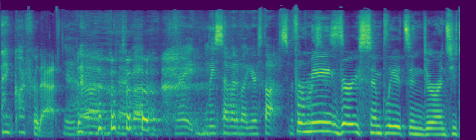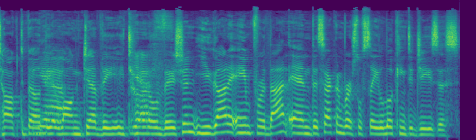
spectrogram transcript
thank God for that. Great. Lisa, what about your thoughts? With For the me, very simply, it's endurance. You talked about the longevity, eternal Yes. vision. You got to aim for that. And the second verse will say, looking to Jesus.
